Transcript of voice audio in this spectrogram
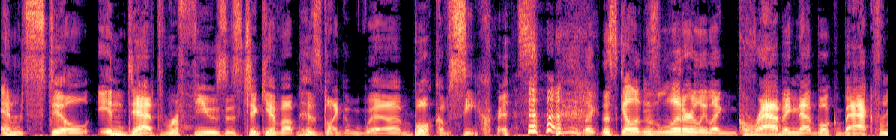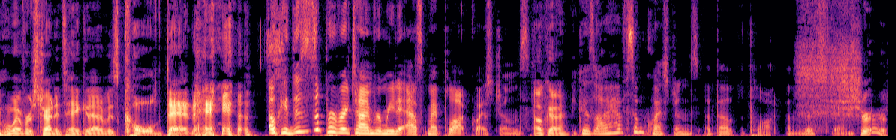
and still in death refuses to give up his like uh, book of secrets. like the skeleton's literally like grabbing that book back from whoever's trying to take it out of his cold dead hands. Okay, this is a perfect time for me to ask my plot questions. Okay. Because I have some questions about the plot of this film. Sure.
